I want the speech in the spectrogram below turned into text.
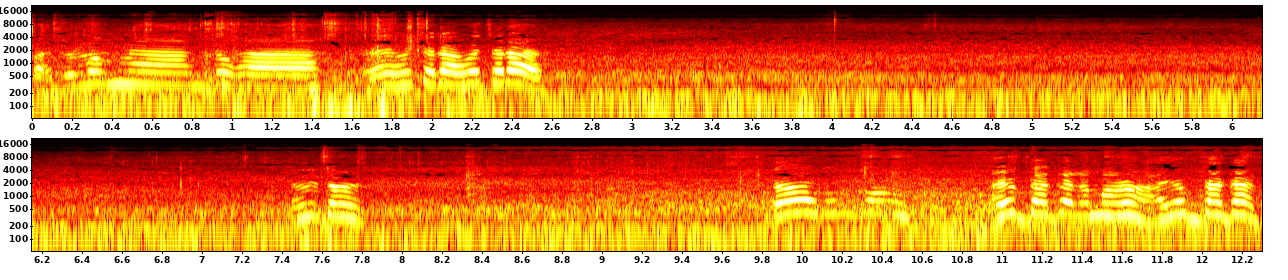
Bạn du long nang đâu hà? Đây, hỗ trợ đâu, hỗ trợ đâu. Đây, đây. Đây, đúng không? Ayok dagat, am I right? Ayok dagat.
